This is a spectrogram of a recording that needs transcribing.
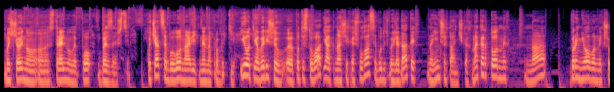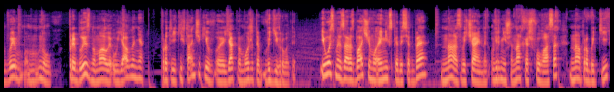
ми щойно е, стрельнули по БЗшці. Хоча це було навіть не на пробитті. І от я вирішив е, потестувати, як наші хеш-фугаси будуть виглядати на інших танчиках, на картонних, на броньованих, щоб ви ну, приблизно мали уявлення проти яких танчиків, е, як ви можете видігрувати. І ось ми зараз бачимо MX50B на звичайних, вірніше на хеш-фугасах, на пробитті.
